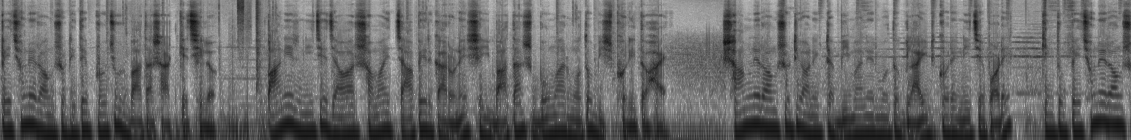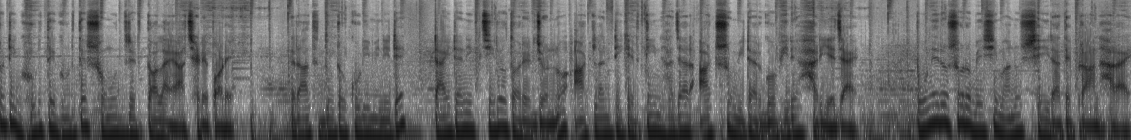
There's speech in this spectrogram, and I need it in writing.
পেছনের অংশটিতে প্রচুর বাতাস আটকে ছিল। পানির নিচে যাওয়ার সময় চাপের কারণে সেই বাতাস বোমার মতো বিস্ফোরিত হয়। সামনের অংশটি অনেকটা বিমানের মতো গ্লাইড করে নিচে পড়ে, কিন্তু পেছনের অংশটি ঘুরতে ঘুরতে সমুদ্রের তলায় আছড়ে পড়ে। রাত দুটো কুড়ি মিনিটে টাইটানিক চিরতরের জন্য আটলান্টিকের তিন হাজার আটশো মিটার গভীরে হারিয়ে যায়। পনেরোশোরও বেশি মানুষ সেই রাতে প্রাণ হারায়।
